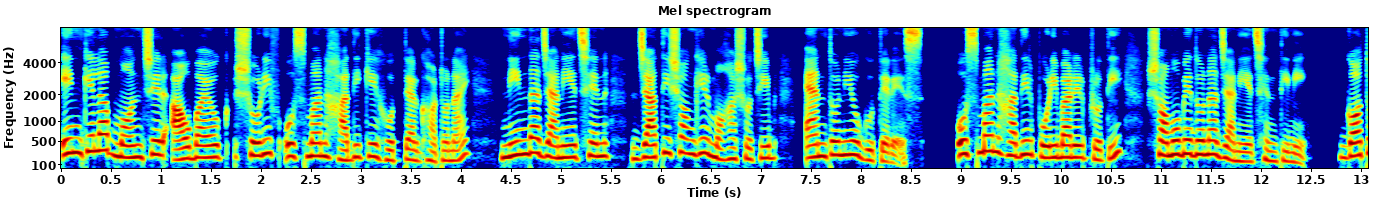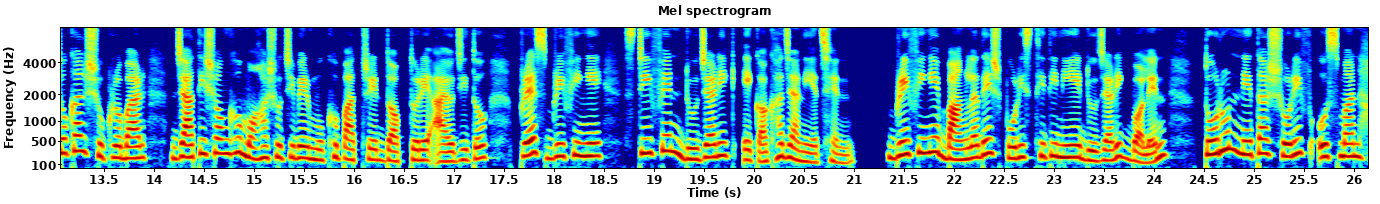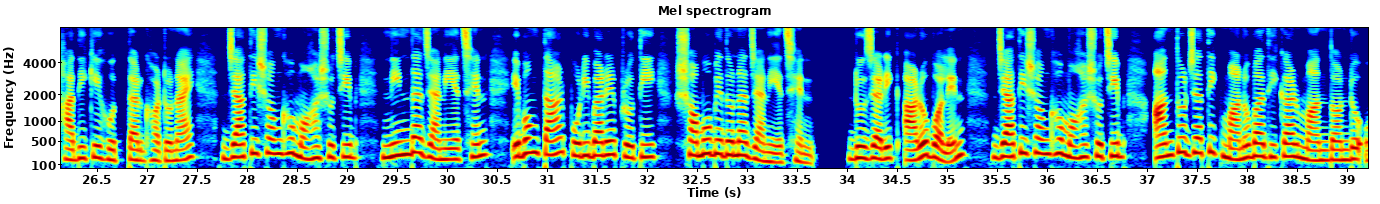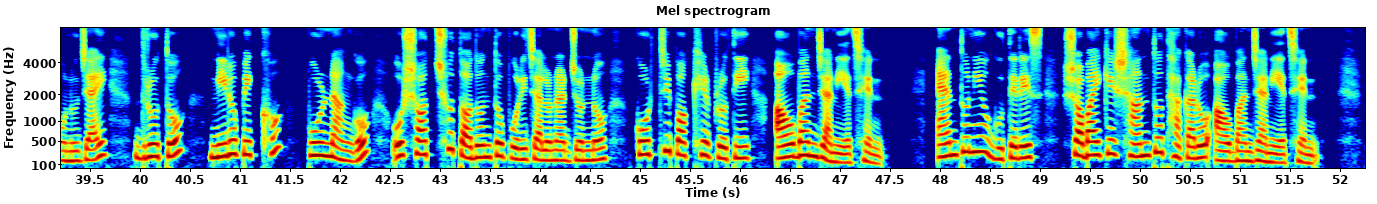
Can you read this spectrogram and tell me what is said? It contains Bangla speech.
ইনকেলাব মঞ্চের আহ্বায়ক শরীফ ওসমান হাদিকে হত্যার ঘটনায় নিন্দা জানিয়েছেন জাতিসংঘের মহাসচিব অ্যান্টোনিও গুতেরেস। ওসমান হাদির পরিবারের প্রতি সমবেদনা জানিয়েছেন তিনি। গতকাল শুক্রবার জাতিসংঘ মহাসচিবের মুখপাত্রের দপ্তরে আয়োজিত প্রেস ব্রিফিংয়ে স্টিফেন ডুজারিক একথা জানিয়েছেন। ব্রিফিংয়ে বাংলাদেশ পরিস্থিতি নিয়ে ডুজারিক বলেন, তরুণ নেতা শরীফ ওসমান হাদিকে হত্যার ঘটনায় জাতিসংঘ মহাসচিব নিন্দা জানিয়েছেন এবং তার পরিবারের প্রতি সমবেদনা জানিয়েছেন। ডুজারিক আরও বলেন, জাতিসংঘ মহাসচিব আন্তর্জাতিক মানবাধিকার মানদণ্ড অনুযায়ী দ্রুত, নিরপেক্ষ, পূর্ণাঙ্গ ও স্বচ্ছ তদন্ত পরিচালনার জন্য কর্তৃপক্ষের প্রতি আহ্বান জানিয়েছেন। অ্যান্তোনিও গুতেরেস সবাইকে শান্ত থাকারও আহ্বান জানিয়েছেন।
